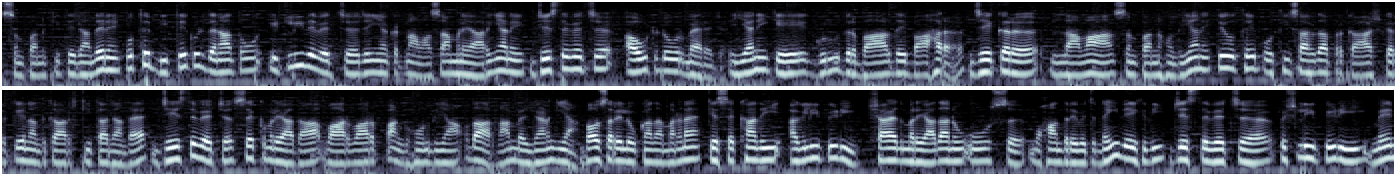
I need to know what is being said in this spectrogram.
ਸੰਪੰਨ ਕੀਤੇ ਜਾਂਦੇ ਨੇ। ਉੱਥੇ ਬੀਤੇ ਕੁਝ ਦਿਨਾਂ ਤੋਂ ਇਟਲੀ ਦੇ ਵਿੱਚ ਅਜਿਹੀਆਂ ਘਟਨਾਵਾਂ ਸਾਹਮਣੇ ਆ ਰਹੀਆਂ ਨੇ, ਜਿਸ ਦੇ ਵਿੱਚ ਆਊਟਡੋਰ ਮੈਰਿਜ ਯਾਨੀ ਕਿ ਗੁਰੂ ਦਰਬਾਰ ਦੇ ਬਾਹਰ ਜੇਕਰ ਲਾਵਾਂ ਸੰਪੰਨ ਹੁੰਦੀਆਂ ਨੇ, ਤੇ ਉੱਥੇ ਪੋਥੀ ਸਾਹਿਬ ਦਾ ਪ੍ਰਕਾਸ਼ ਕਰਕੇ ਆਨੰਦ ਕਾਰਜ ਕੀਤਾ ਜਾਂਦਾ ਹੈ, ਜਿਸ ਦੇ ਵਿੱਚ ਸਿੱਖ ਮਰਿਆਦਾ ਵਾਰ-ਵਾਰ ਭੰਗ ਹੋਣ ਦੀਆਂ ਉਦਾਹਰਨਾਂ ਮਿਲ ਜਾਣਗੀਆਂ। ਬਹੁਤ ਸਾਰੇ ਲੋਕਾਂ ਦਾ ਮੰਨਣਾ ਹੈ ਕਿ ਸਿੱਖਾਂ ਦੀ ਅਗਲੀ ਪੀੜ੍ਹੀ ਸ਼ਾਇਦ ਮਰਿਆਦਾ ਨੂੰ ਉਸ ਮੁਹਾਂਦਰੇ ਵਿੱਚ ਨਹੀਂ ਦੇਖਦੀ, ਜਿਸ ਦੇ ਵਿੱਚ ਪਿਛਲੀ ਪੀੜ੍ਹੀ ਮਿਹਨਤ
